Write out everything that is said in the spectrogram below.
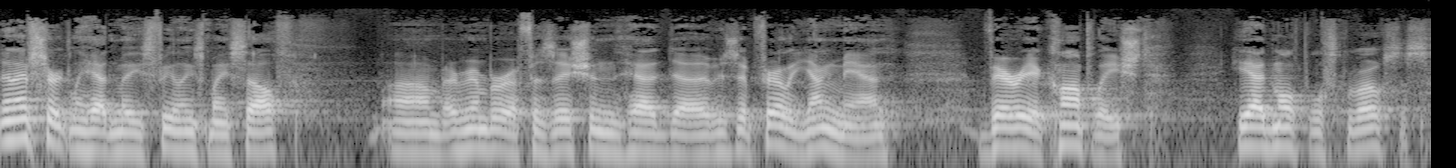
And I've certainly had these feelings myself. Um, I remember a physician had, uh, was a fairly young man, very accomplished. He had multiple sclerosis.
